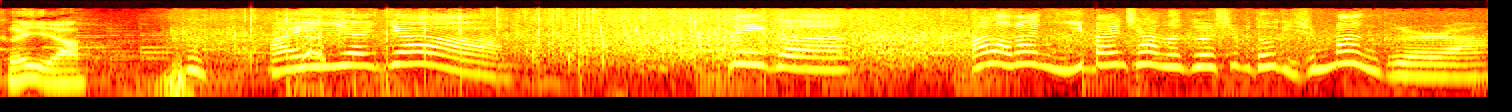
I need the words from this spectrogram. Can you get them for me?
可以啊。哎呀呀，那个王老妹，你一般唱的歌是不是都得是慢歌啊？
